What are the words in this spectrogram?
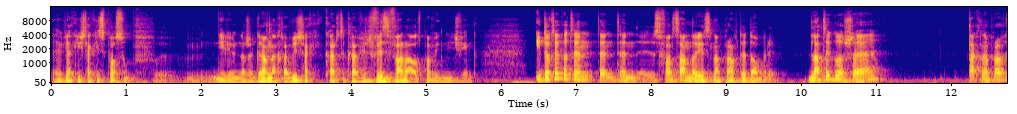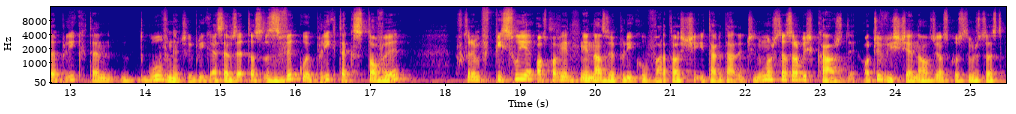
w jakiś taki sposób, nie wiem, no, że gram na klawiszach i każdy klawisz wyzwala odpowiedni dźwięk. I do tego ten, ten, ten Sforzando jest naprawdę dobry. Dlatego, że tak naprawdę plik ten główny, czyli plik SFZ, to zwykły plik tekstowy, w którym wpisuje odpowiednie nazwy plików, wartości i tak dalej. Czyli może to zrobić każdy. Oczywiście, no w związku z tym, że to jest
